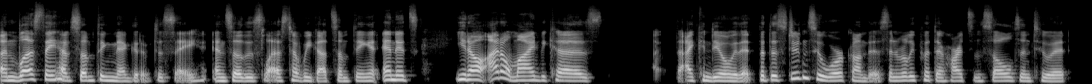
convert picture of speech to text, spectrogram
unless they have something negative to say. And so this last time we got something, and it's, you know, I don't mind because I can deal with it. But the students who work on this and really put their hearts and souls into it,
